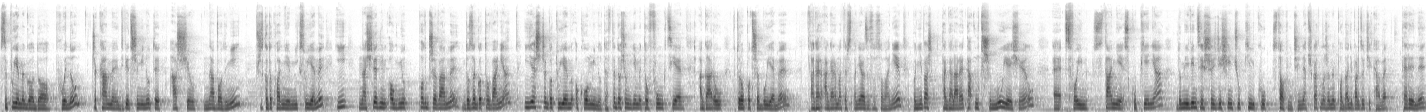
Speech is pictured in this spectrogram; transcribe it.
wsypujemy go do płynu, czekamy 2-3 minuty, aż się nawodni, wszystko dokładnie miksujemy i na średnim ogniu podgrzewamy do zagotowania i jeszcze gotujemy około minutę. Wtedy osiągniemy tą funkcję agaru, którą potrzebujemy. Agar agar ma też wspaniałe zastosowanie, ponieważ ta galareta utrzymuje się e, w swoim stanie skupienia do mniej więcej 60 kilku stopni, czyli na przykład możemy podać bardzo ciekawe teryny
